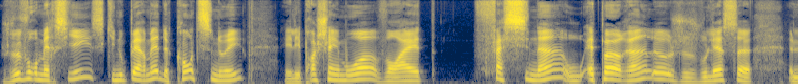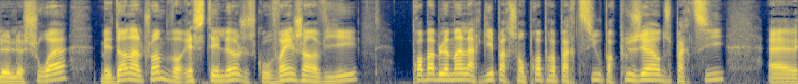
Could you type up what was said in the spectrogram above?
Je veux vous remercier, ce qui nous permet de continuer. Et les prochains mois vont être fascinants ou épeurants. Je, vous laisse le, le choix. Mais Donald Trump va rester là jusqu'au 20 janvier probablement largué par son propre parti ou par plusieurs du parti. Euh,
